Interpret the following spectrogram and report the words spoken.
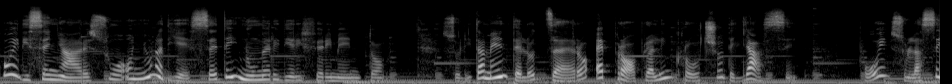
Poi di segnare su ognuna di esse dei numeri di riferimento, Solitamente lo 0 è proprio all'incrocio degli assi. Poi sull'asse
